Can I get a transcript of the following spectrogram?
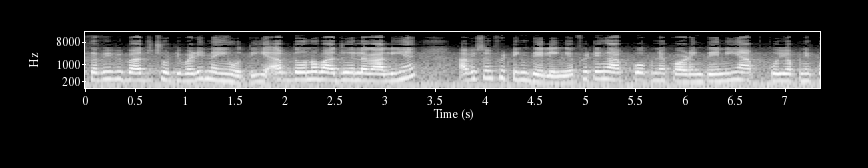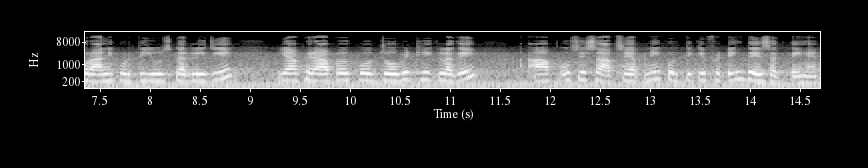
कभी भी बाजू छोटी बड़ी नहीं होती है। अब दोनों बाजुएँ लगा ली हैं अब इसमें फ़िटिंग दे लेंगे। फ़िटिंग आपको अपने अकॉर्डिंग देनी है। आप कोई अपनी पुरानी कुर्ती यूज़ कर लीजिए या फिर आपको जो भी ठीक लगे आप उस हिसाब से अपनी कुर्ती की फ़िटिंग दे सकते हैं।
